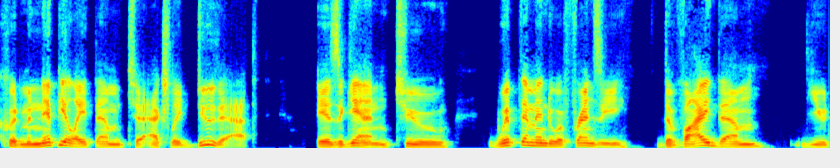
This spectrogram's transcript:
could manipulate them to actually do that is again to whip them into a frenzy, divide them. You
